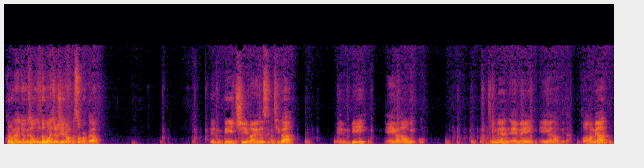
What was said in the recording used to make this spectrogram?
그러면 여기서 운동방의 저식으로 한번 써볼까요? mbg-t가 mba가 나오겠고 t는 ma가 나옵니다. 더하면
